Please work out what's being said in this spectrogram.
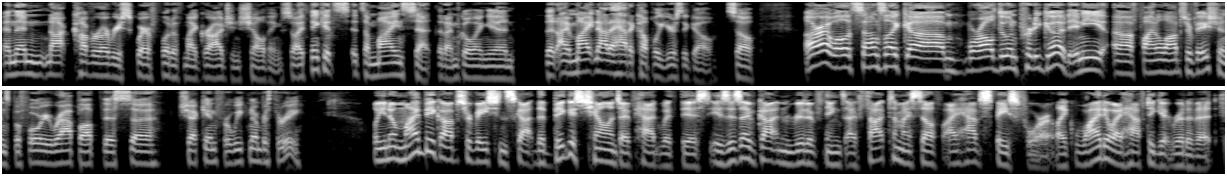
And then not cover every square foot of my garage and shelving. So I think it's it's a mindset that I'm going in that I might not have had a couple years ago. So all right. Well, it sounds like um, we're all doing pretty good. Any uh, final observations before we wrap up this uh, check in for week number three? Well, you know, my big observation, Scot, the biggest challenge I've had with this is as I've gotten rid of things, I've thought to myself, I have space for it. Like, why do I have to get rid of it?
